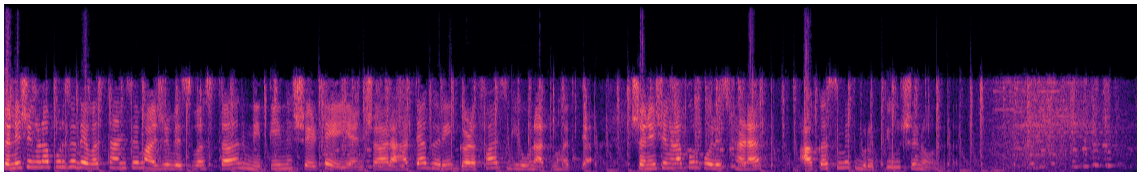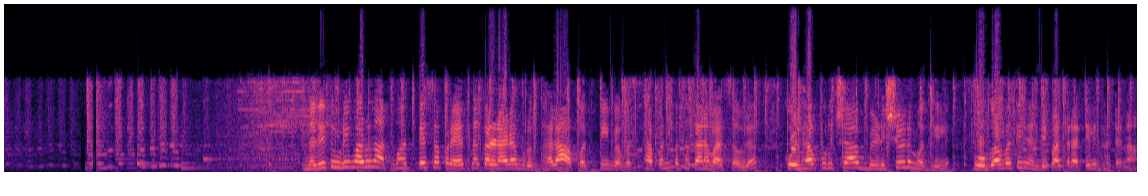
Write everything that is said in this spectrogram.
शनिशिंगणापूरचे देवस्थानचे माजी विश्वस्त नितीन शेटे यांच्या राहत्या घरी गळफास घेऊन आत्महत्या. शनिशिंगणापूर पोलीस ठाण्यात आकस्मिक मृत्यूची नोंद. नदीत उडी मारून आत्महत्येचा प्रयत्न करणाऱ्या वृद्धाला आपत्ती व्यवस्थापन पथकानं वाचवलं. कोल्हापूरच्या बिडशेडमधील भोगावती नदीपात्रातील घटना.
